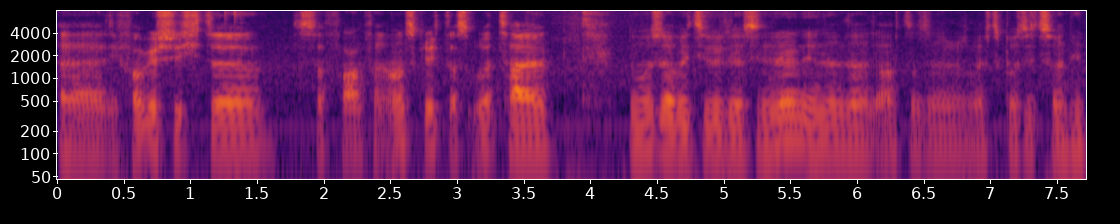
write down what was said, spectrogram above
Äh, die Vorgeschichte, das Verfahren von Amtsgericht, das Urteil, Du musst aber in der Rechtsposition hin.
